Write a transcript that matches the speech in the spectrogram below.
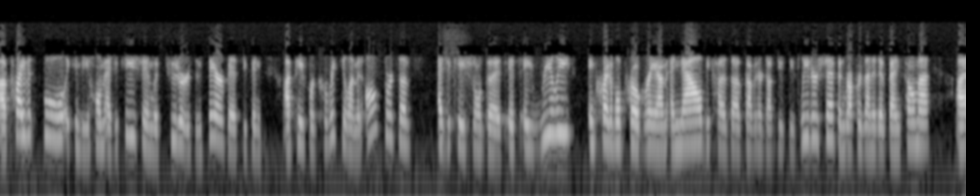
a private school, it can be home education with tutors and therapists. You can uh, pay for curriculum and all sorts of educational goods. It's a really incredible program. And now, because of Governor Doug Ducey's leadership and Representative Ben Toma, uh,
